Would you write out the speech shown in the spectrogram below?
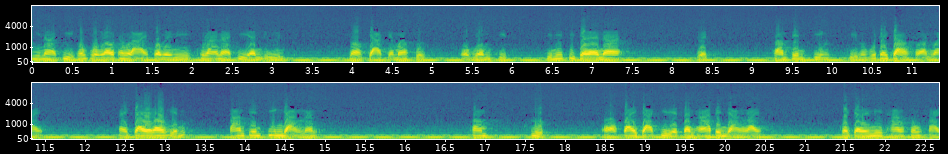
มีหน้าที่ของพวกเราทั้งหลายก็ไม่มีธุระหน้าที่อันอื่น นอกจากจะมาฝึกอบรมจิตทีนี้ที่เจรณาเกิดความเป็นจริงที่พระพุทธเจ้าสอนไว้ให้ใจเราเห็นตามเป็นจริงอย่างนั้น ความหลุดออกไปจากกิเลสตัณหาเป็นอย่างไร ก็จะไม่มีทางสงสัย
